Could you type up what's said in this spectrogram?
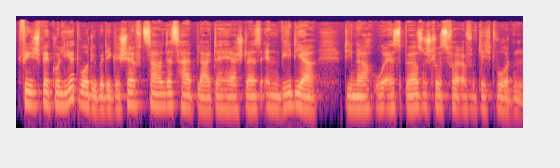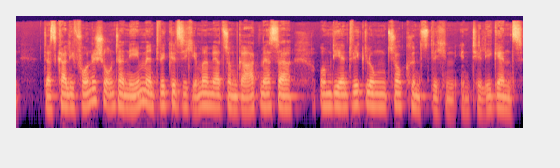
Viel spekuliert wurde über die Geschäftszahlen des Halbleiterherstellers Nvidia, die nach US-Börsenschluss veröffentlicht wurden. Das kalifornische Unternehmen entwickelt sich immer mehr zum Gradmesser um die Entwicklungen zur künstlichen Intelligenz.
